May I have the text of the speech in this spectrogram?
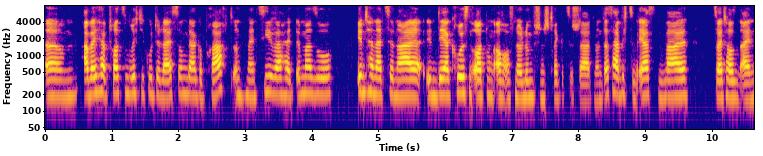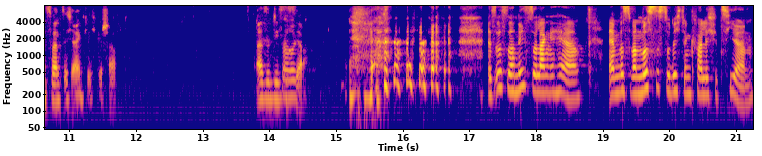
Ähm, aber ich habe trotzdem richtig gute Leistungen da gebracht und mein Ziel war halt immer so, international in der Größenordnung auch auf einer olympischen Strecke zu starten. Und das habe ich zum ersten Mal 2021 eigentlich geschafft. Also dieses Verrückt. Jahr. es ist noch nicht so lange her. Ähm, bis wann musstest du dich denn qualifizieren?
